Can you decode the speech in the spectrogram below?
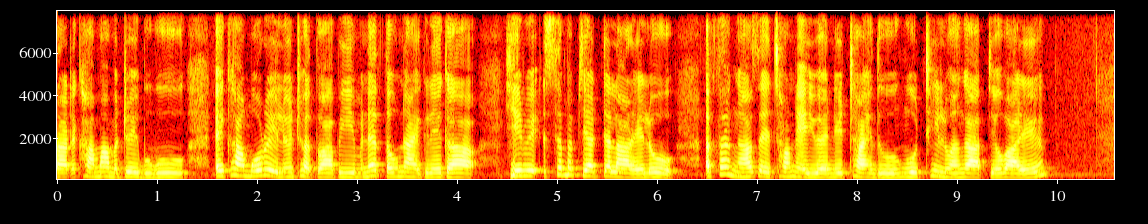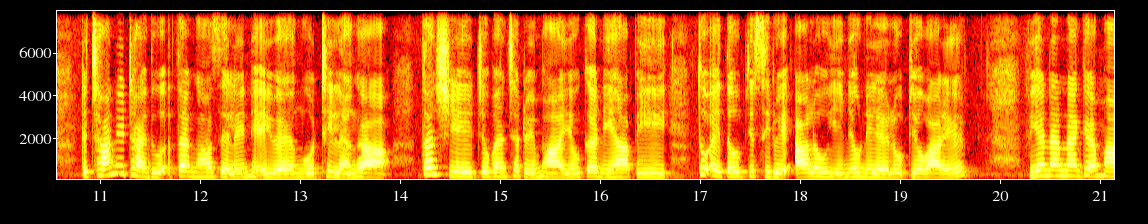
တာတခါမှမတွေ့ဘူးဘူးအိတ်ခါမိုးတွေလွင့်ထွက်သွားပြီးမနေ့3နာရီကလေးကရေတွေအဆက်မပြတ်တက်လာတယ်လို့အသက်56နှစ်အရွယ်နေထိုင်သူငိုထီလွမ်းကပြောပါတယ် တခြားနေထိုင်သူအသက်54နှစ်အရွယ်ငိုထီလန်ကတန့်ရှည်ကြိုးပမ်းချက်တွေမှာရုပ်ကပ်နေရပြီးသူ့အိတ်သုံးပစ္စည်းတွေအားလုံးရေမြုပ်နေတယ်လို့ပြောပါတယ်ဗီယက်နမ်နိုင်ငံမှာ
